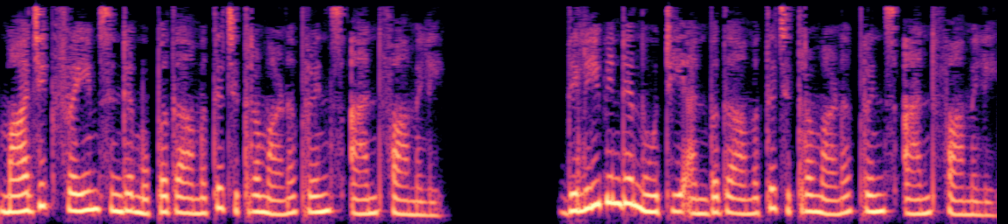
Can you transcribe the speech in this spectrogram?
മാജിക് ഫ്രെയിംസിന്റെ മുപ്പതാമത്തെ ചിത്രമാണ് പ്രിൻസ് ആൻഡ് ഫാമിലി. ദിലീപിന്റെ നൂറ്റി അൻപതാമത്തെ ചിത്രമാണ് പ്രിൻസ് ആൻഡ് ഫാമിലി.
